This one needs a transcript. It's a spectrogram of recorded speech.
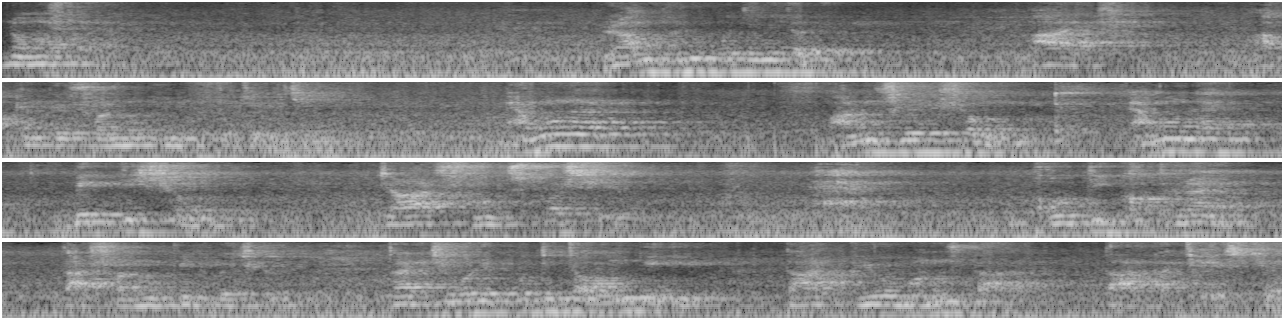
নমস্কার। রামধনু প্রতিবেদনে আজ আপনাদের সম্মুখীন হতে চলেছি এমন এক মানুষের সঙ্গে, এমন এক ব্যক্তির সঙ্গে যার সংস্পর্শে এক ভৌতিক ঘটনায় তার সম্মুখীন হয়েছিল। তার জীবনের প্রতিটা অঙ্গে তার প্রিয় মানুষটা তার কাছে এসেছিল।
